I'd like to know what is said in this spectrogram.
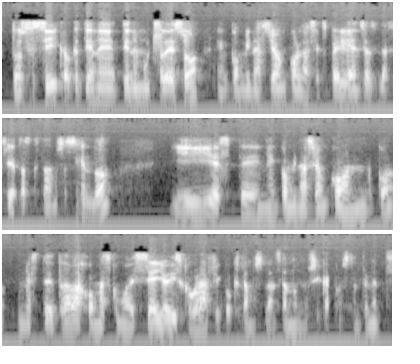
Entonces sí, creo que tiene, tiene mucho de eso en combinación con las experiencias y las fiestas que estamos haciendo y este en combinación con, con, este trabajo más como de sello discográfico que estamos lanzando música constantemente.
